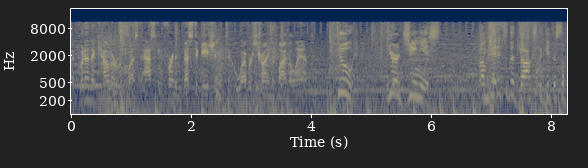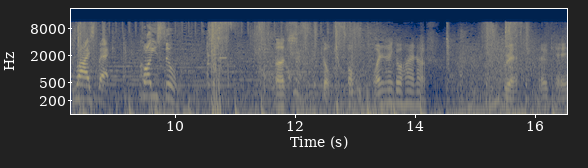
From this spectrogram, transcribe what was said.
I put in a counter request asking for an investigation into whoever's trying to buy the land. Dude, you're a genius. I'm headed to the docks to get the supplies back. Call you soon. Let's go. Oh, why didn't I go high enough? Breath. Okay.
